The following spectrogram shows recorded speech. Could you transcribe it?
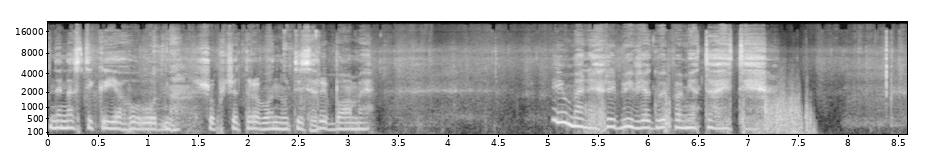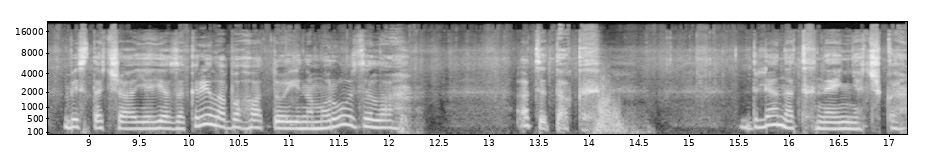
Не настільки я голодна, щоб ще траванутись грибами. І в мене грибів, як ви пам'ятаєте, вистачає. Я закрила багато і наморозила. А це так, для натхненнячка.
